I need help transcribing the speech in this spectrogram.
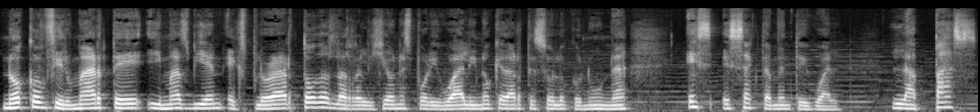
no confirmarte y más bien explorar todas las religiones por igual y no quedarte solo con una, es exactamente igual. La paz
